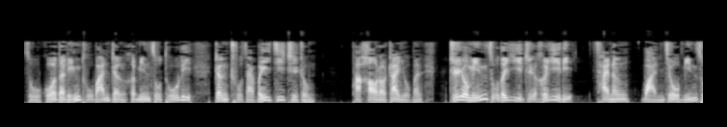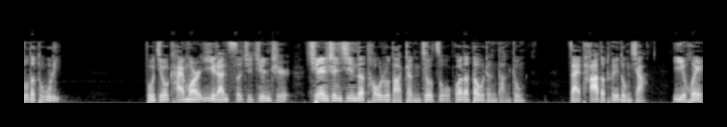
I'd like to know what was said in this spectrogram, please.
祖国的领土完整和民族独立正处在危机之中。”他号召战友们。只有民族的意志和毅力，才能挽救民族的独立。不久，凯莫尔毅然辞去军职，全身心的投入到拯救祖国的斗争当中。在他的推动下，议会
